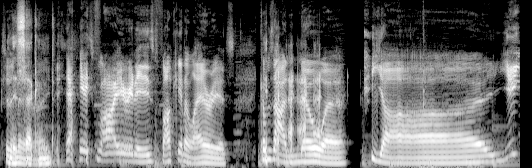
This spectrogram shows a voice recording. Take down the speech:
It's in a The minute, second. right? Yeah, it's fire. It is fucking hilarious. Comes out of nowhere. Yeah. Yeet.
